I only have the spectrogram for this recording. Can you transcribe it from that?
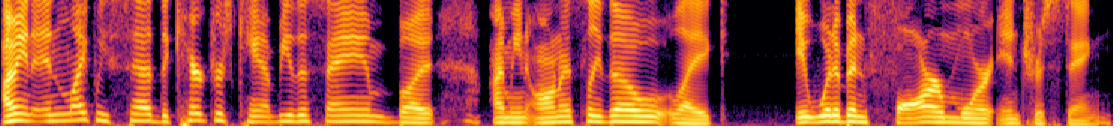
I mean, and like we said, the characters can't be the same, but I mean, honestly, though, like, it would have been far more interesting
